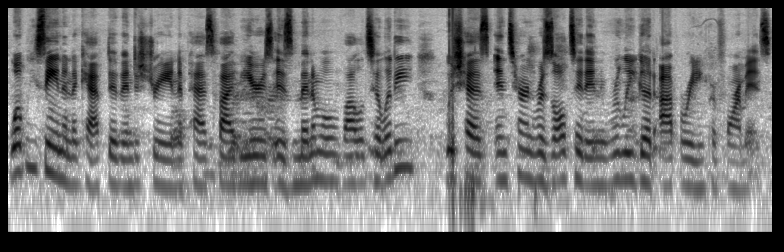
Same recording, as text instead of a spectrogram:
What we've seen in the captive industry in the past five years is minimal volatility, which has in turn resulted in really good operating performance.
